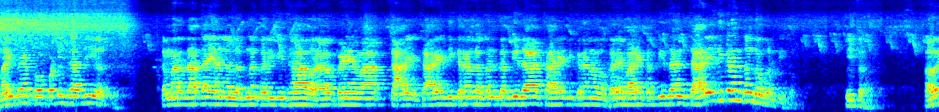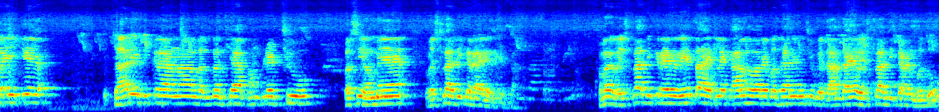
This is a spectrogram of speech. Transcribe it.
મારી પાસે પ્રોપર્ટી જાદી હતી. તમારા દાદા એને લગ્ન કરી દીધા, વરાયો પહેણેવા ચારે ચારે દીકરાને લગ્ન કરી દીધા, ચારે દીકરાને ઘરે બારે કરી દીધા અને ચારે દીકરાને ધંધો કરી દીધો. મિત્રો, હવે એ કે ચારે દીકરાના લગ્ન થયા કમ્પ્લીટ થયું, પછી અમે વસલા દીકરાએ રહેતા. હવે વેસલા દીકરાએ રહેતા એટલે કાલવારે બધાને એમ થયું કે દાદાએ વેસલા દીકરાને બધું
